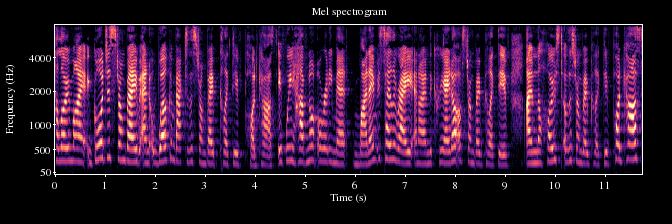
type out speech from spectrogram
Hello, my gorgeous Strong Babe, and welcome back to the Strong Babe Collective podcast. If we have not already met, my name is Taylor Ray, and I am the creator of Strong Babe Collective. I am the host of the Strong Babe Collective podcast,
